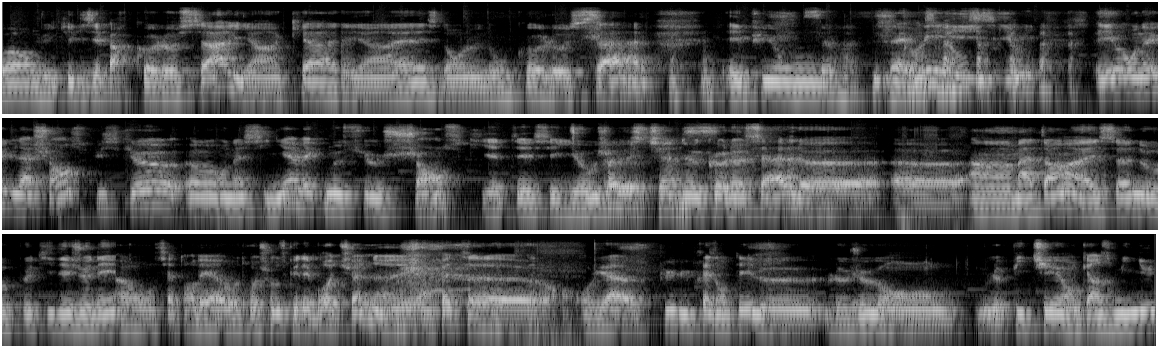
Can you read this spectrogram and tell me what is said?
forme utilisée par colossal. Il y a un K et un S dans le nom colossal. et puis on. Ben oui, Et on a eu de la chance puisque euh, on a signé avec Monsieur Chance, qui était CEO de, Colossal, euh, euh, un matin à Essen au petit déjeuner. On s'attendait à autre chose que des brochen. Et en fait, on lui a pu lui présenter le, le jeu, en, le pitcher en 15 minutes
